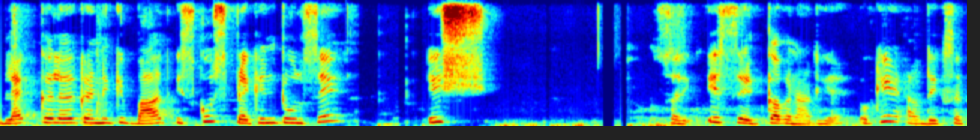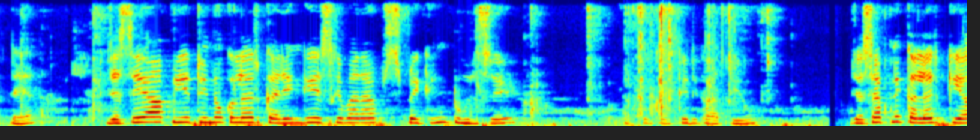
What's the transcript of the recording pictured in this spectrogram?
ब्लैक कलर करने के बाद इसको स्प्रेकिंग टूल से इस सॉरी इस सेट का बना दिया है। ओके आप देख सकते हैं। जैसे आप ये तीनों कलर करेंगे, इसके बाद आप स्पेकिंग टूल से करके दिखाती हूँ। जैसे आपने कलर किया,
